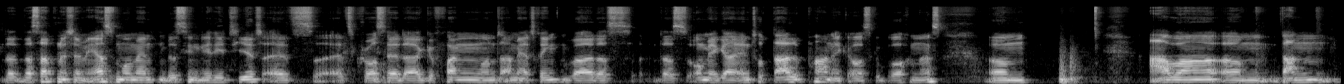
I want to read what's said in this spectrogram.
das hat mich im ersten Moment ein bisschen irritiert, als, als Crosshair da gefangen und am Ertrinken war, dass, dass Omega in totale Panik ausgebrochen ist. Ähm, aber ähm, dann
